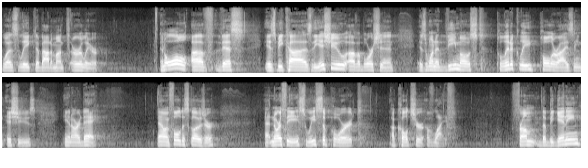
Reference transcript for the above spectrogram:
was leaked about a month earlier. And all of this is because the issue of abortion is one of the most politically polarizing issues in our day. Now, in full disclosure, at Northeast, we support a culture of life from the beginning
